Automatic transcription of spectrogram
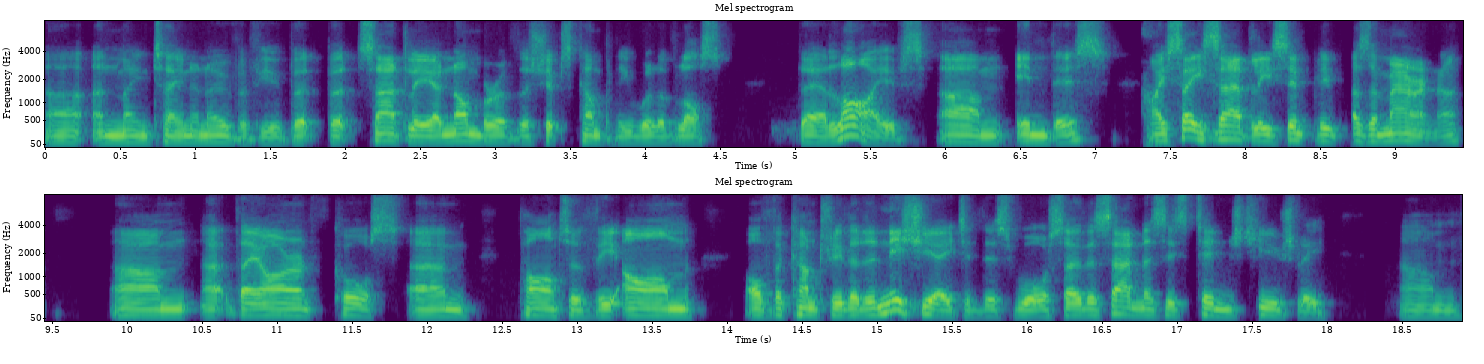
uh, and maintain an overview. But but sadly, a number of the ship's company will have lost their lives um, in this. I say sadly simply as a mariner. Um, uh, they are, of course, um, part of the arm of the country that initiated this war. So the sadness is tinged hugely um,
